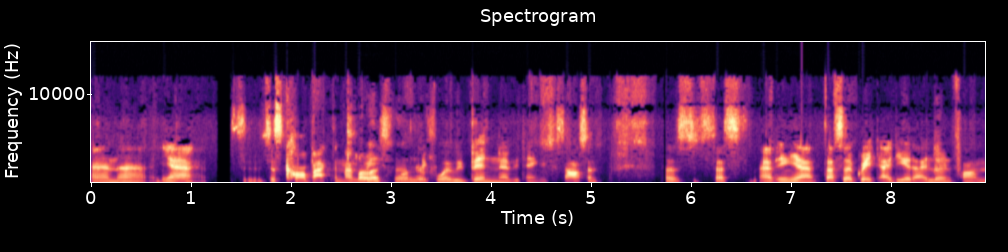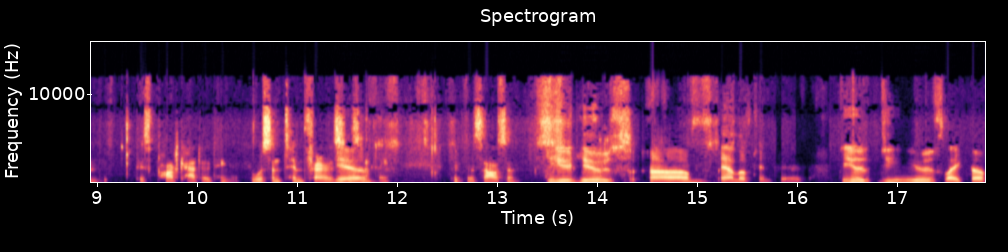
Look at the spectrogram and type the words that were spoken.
and uh, yeah, just call back the memories, oh, like where we've been and everything. It's just awesome. That's that's I think yeah, that's a great idea that I learned from this podcast. I think it was on Tim Ferriss yeah. or something. That's awesome. Do you use? Um, yeah, I love Tim Ferriss. Do you do you use like the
